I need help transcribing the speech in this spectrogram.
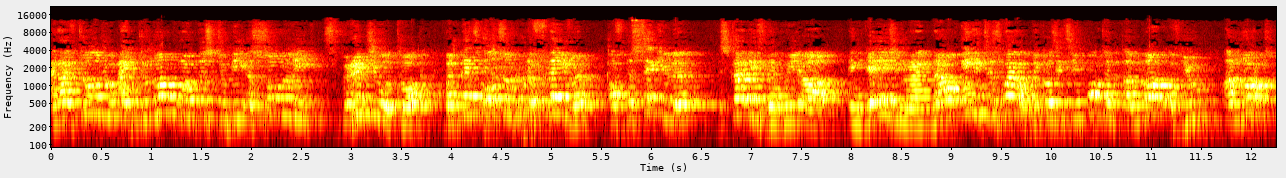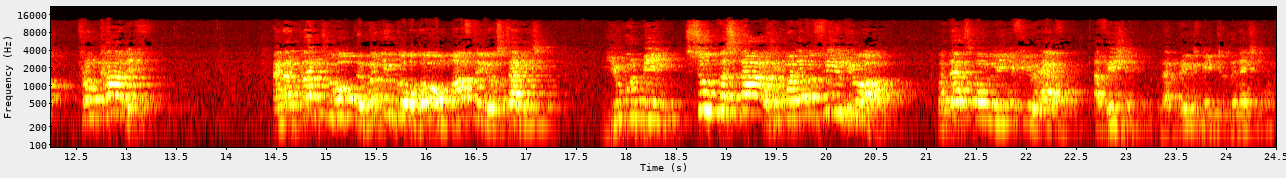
And I've told you, I do not want this to be a solely spiritual talk, but let's also put a flavor of the secular studies that we are engaging right now in it as well, because it's important. A lot of you are not from Cardiff. And I'd like to hope that when you go home after your studies, you would be superstars in whatever field you are. But that's only if you have a vision. That brings me to the next point.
